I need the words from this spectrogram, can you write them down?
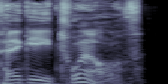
Peggy 12.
